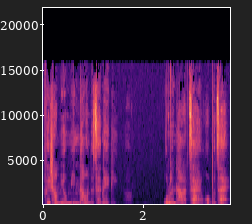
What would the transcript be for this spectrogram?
非常没有名堂的在那里。无论他在或不在，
